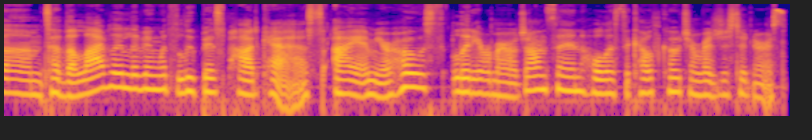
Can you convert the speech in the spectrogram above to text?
Welcome to the Lively Living with Lupus podcast. I am your host, Lydia Romero Johnson, holistic health coach and registered nurse.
